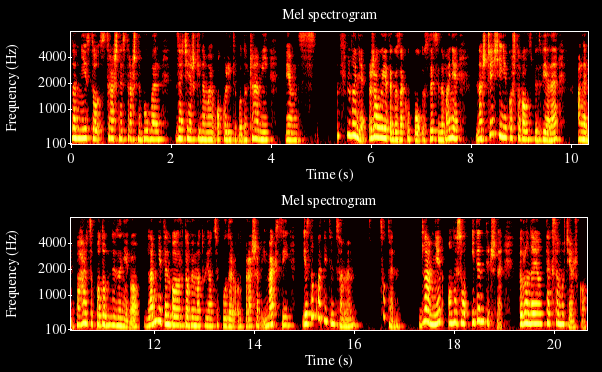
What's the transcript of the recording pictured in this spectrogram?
Dla mnie jest to straszny, straszny bubel, za ciężki na moją okolicę pod oczami, więc no nie, żałuję tego zakupu zdecydowanie. Na szczęście nie kosztował zbyt wiele, ale bardzo podobny do niego. Dla mnie ten bordowy matujący puder od Brush Up i Maxi jest dokładnie tym samym, co ten. Dla mnie one są identyczne, wyglądają tak samo ciężko.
